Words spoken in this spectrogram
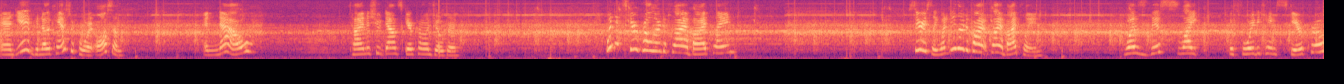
And yay, we get another canister for it. Awesome. And now, time to shoot down Scarecrow and Joker. When did Scarecrow learn to fly a biplane? Seriously, when did he learn to fly, fly a biplane? Was this, like, before he became Scarecrow?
